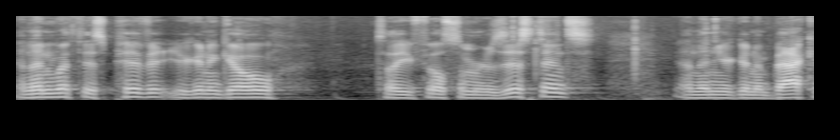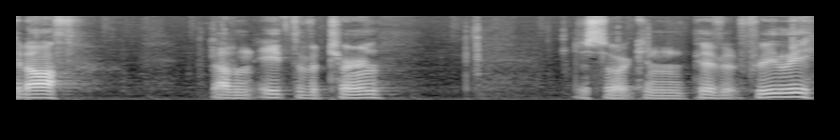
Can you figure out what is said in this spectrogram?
And then with this pivot, you're gonna go until you feel some resistance, and then you're gonna back it off about an eighth of a turn, just so it can pivot freely.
